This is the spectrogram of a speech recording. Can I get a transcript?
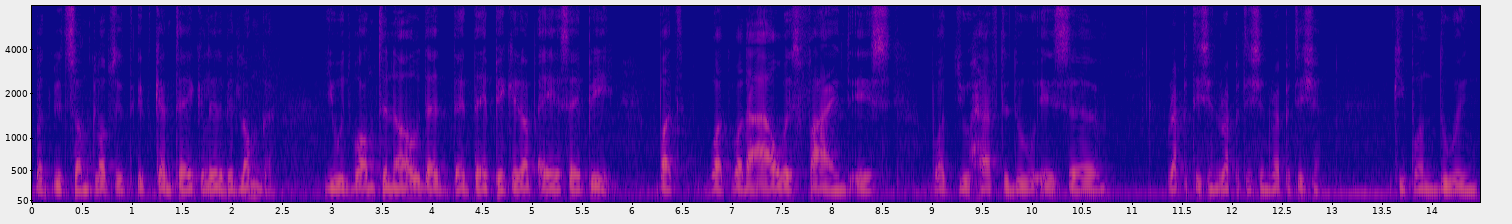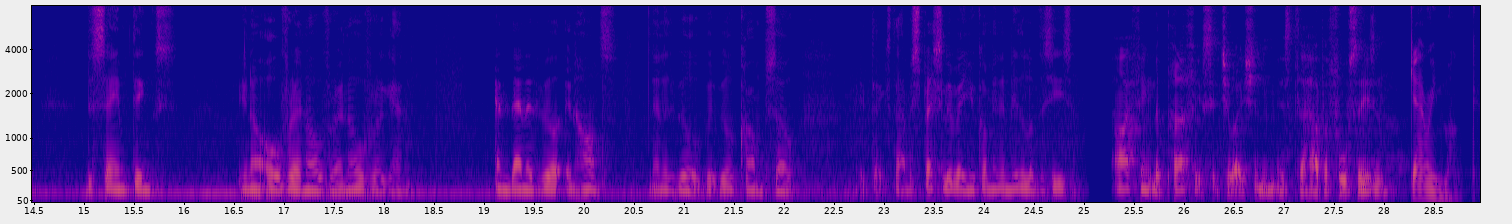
but with some clubs, it, it can take a little bit longer. You would want to know that, that they pick it up ASAP. But what what I always find is what you have to do is uh, repetition, repetition, repetition. Keep on doing the same things, you know, over and over and over again, and then it will enhance, and it will it will come. So it takes time, especially when you come in the middle of the season. I think the perfect situation is to have a full season. Garry Monk.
